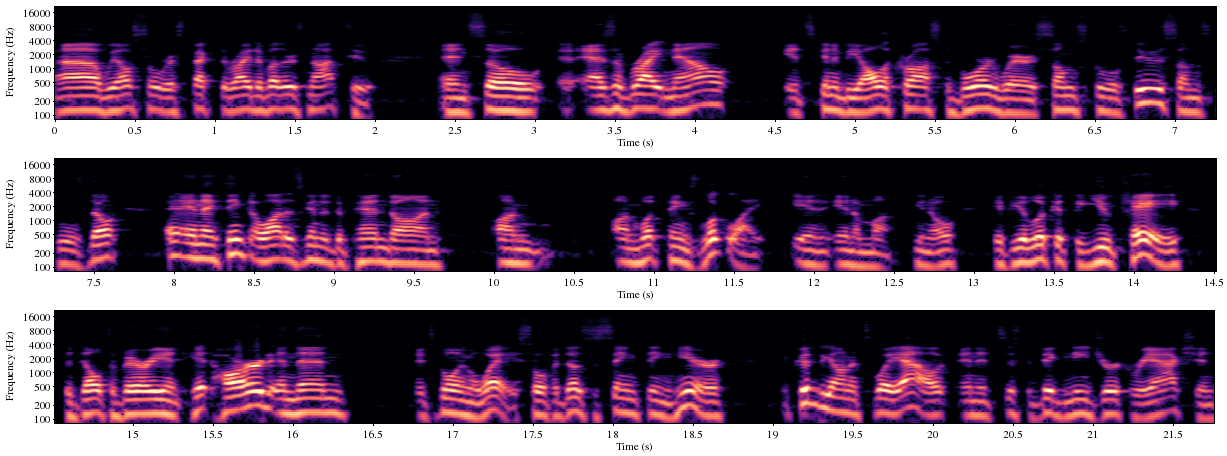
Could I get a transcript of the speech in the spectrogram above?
Uh, we also respect the right of others not to." And so, as of right now, it's going to be all across the board where some schools do, some schools don't, and, and I think a lot is going to depend on on on what things look like in in a month. You know, if you look at the UK, the Delta variant hit hard and then it's going away. So if it does the same thing here, it could be on its way out and it's just a big knee jerk reaction.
